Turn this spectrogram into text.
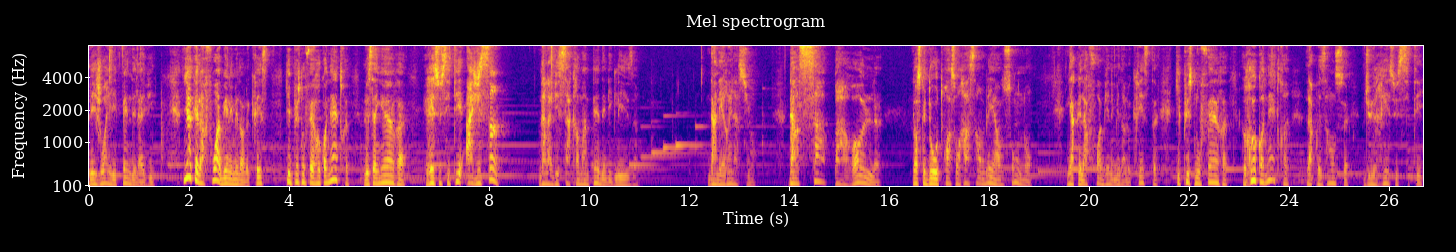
les joies et les peines de la vie. Il n'y a que la foi, bien aimée dans le Christ, qui puisse nous faire reconnaître le Seigneur ressuscité agissant dans la vie sacramentaire de l'Église, dans les relations, dans sa parole, lorsque deux ou trois sont rassemblés en son nom. Il n'y a que la foi bien aimée dans le Christ qui puisse nous faire reconnaître la présence du ressuscité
